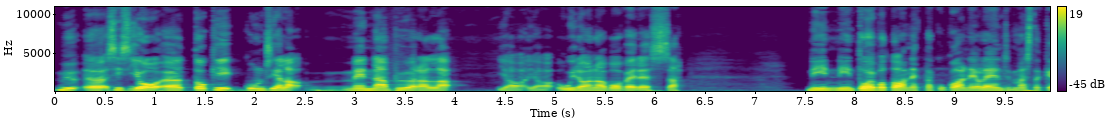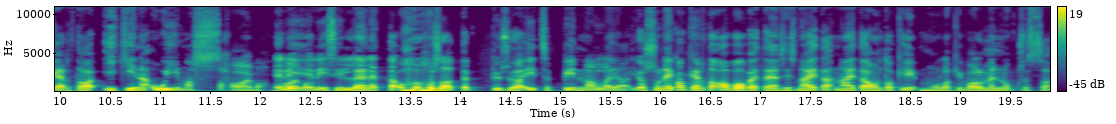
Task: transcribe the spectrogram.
My, ö, siis joo, ö, toki kun siellä mennään pyörällä ja, ja uidaan avovedessä, niin, niin toivotaan, että kukaan ei ole ensimmäistä kertaa ikinä uimassa. Aivan, eli, aivan. eli silleen, että osaatte pysyä itse pinnalla. Ja jos on eka kerta avoveteen, siis näitä, näitä on toki mullakin valmennuksessa,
